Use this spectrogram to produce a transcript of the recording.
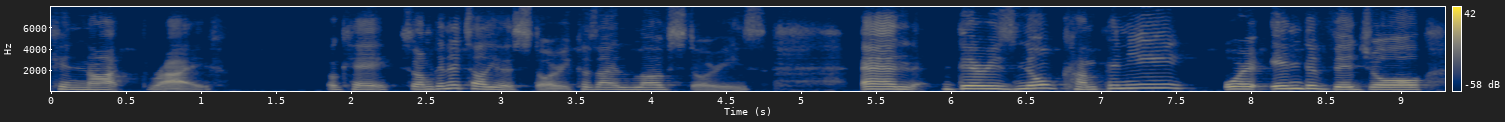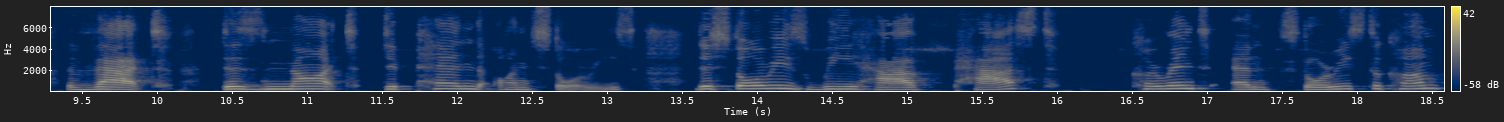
cannot thrive. Okay, so I'm going to tell you a story because I love stories. And there is no company or individual that does not depend on stories. The stories we have past, current, and stories to come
